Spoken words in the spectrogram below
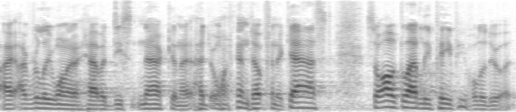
I, I really want to have a decent neck and I, I don't want to end up in a cast. So I'll gladly pay people to do it.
